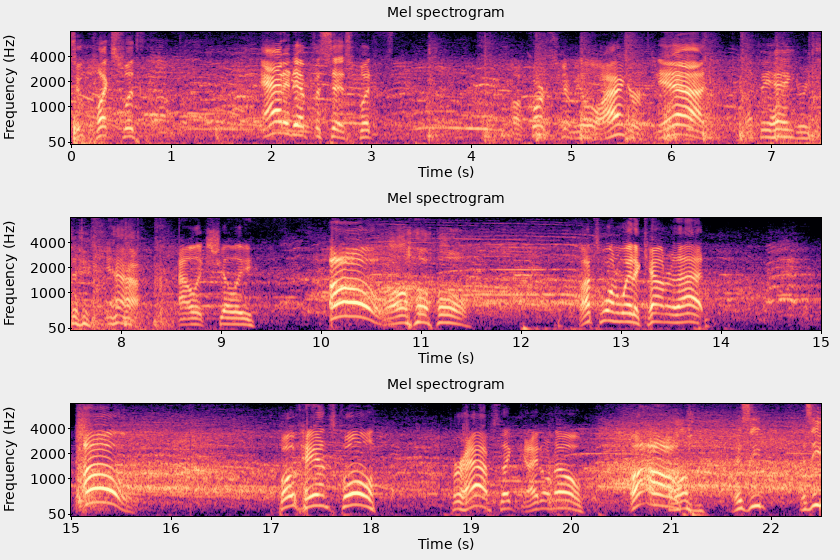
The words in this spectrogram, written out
Suplex with added emphasis, but of course there's gonna be a little anger. Yeah, I'd be angry too. yeah. Alex Shelley. Oh! Oh! That's one way to counter that. Oh! Both hands full. Perhaps. Like, I don't know. Uh-oh! Oh, is he is he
